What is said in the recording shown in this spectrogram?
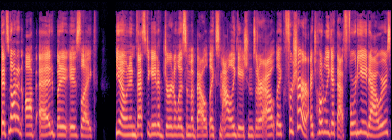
that's not an op ed, but it is like you know, an investigative journalism about like some allegations that are out, like for sure, I totally get that. 48 hours,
